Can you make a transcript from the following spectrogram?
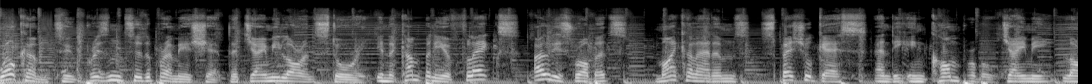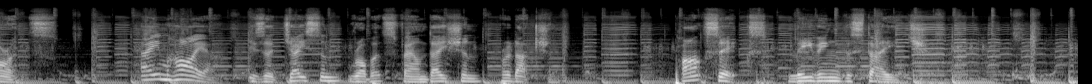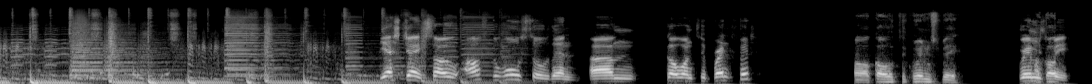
Welcome to Prison to the Premiership, the Jamie Lawrence story, in the company of Flex, Otis Roberts, Michael Adams, special guests, and the incomparable Jamie Lawrence. Aim Higher is a Jason Roberts Foundation production. Part 6 Leaving the Stage. Yes, Jay. So after Walsall, then um, go on to Brentford, I'll go to Grimsby. Grimsby.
